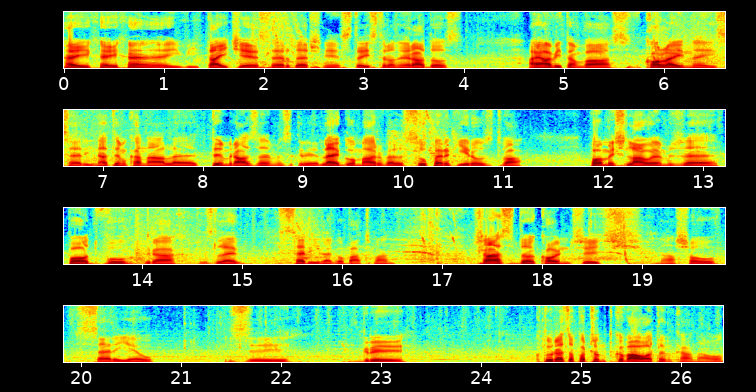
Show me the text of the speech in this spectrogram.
Hej, hej, hej! Witajcie serdecznie z tej strony Rados. A ja witam was w kolejnej serii na tym kanale, tym razem z gry LEGO Marvel Super Heroes 2. Pomyślałem, że po dwóch grach z, Le z serii LEGO Batman czas dokończyć naszą serię z gry, która zapoczątkowała ten kanał.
